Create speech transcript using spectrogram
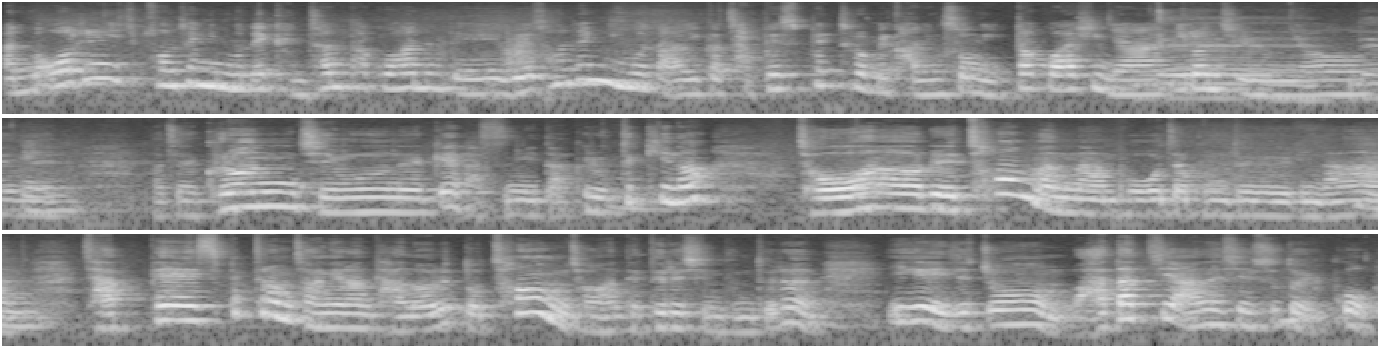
아니면 어린이집 선생님은 애 괜찮다고 하는데 왜 선생님은 아이가 자폐 스펙트럼의 가능성이 있다고 하시냐 이런 네, 질문요. 네, 네. 맞아요. 그런 질문을 꽤 받습니다. 그리고 특히나 저를 처음 만난 보호자분들이나 음. 자폐 스펙트럼 장애라는 단어를 또 처음 저한테 들으신 분들은 이게 이제 좀 와닿지 않으실 수도 있고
